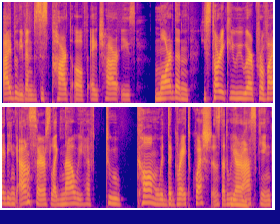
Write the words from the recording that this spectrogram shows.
I believe, and this is part of HR is more than historically we were providing answers. Like now we have to come with the great questions that we are asking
